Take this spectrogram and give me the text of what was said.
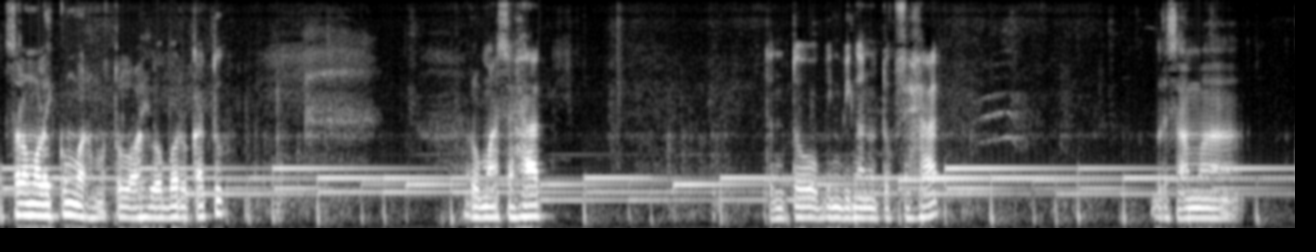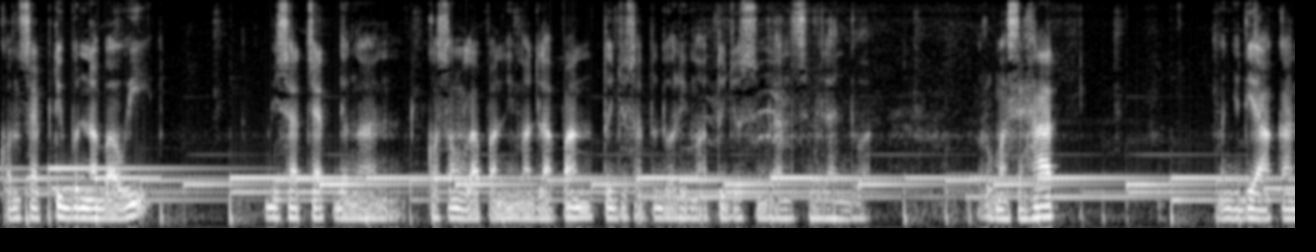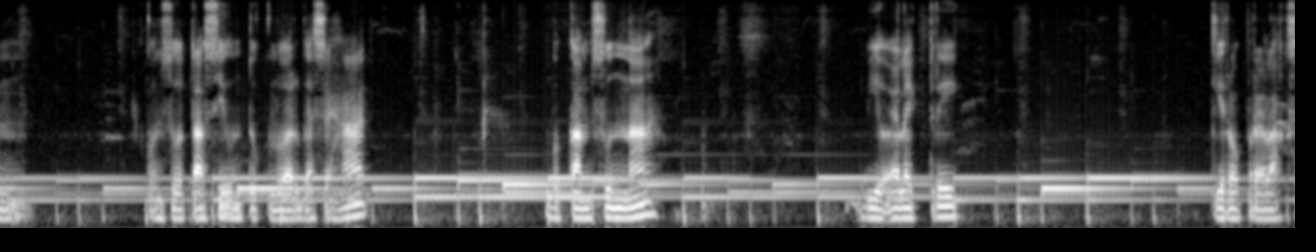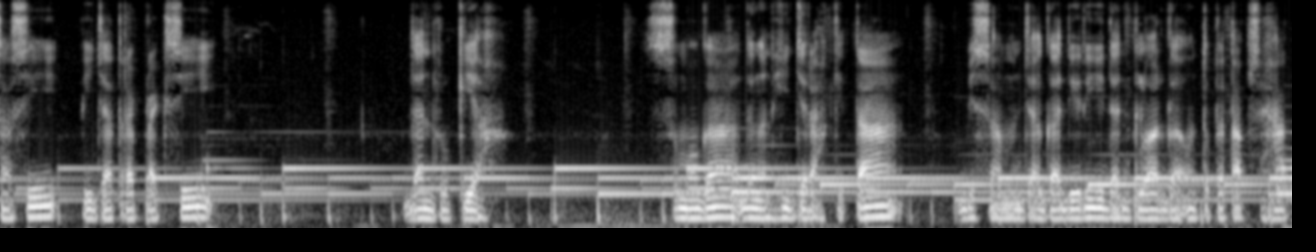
Assalamualaikum warahmatullahi wabarakatuh. Rumah sehat tentu bimbingan untuk sehat bersama konsep Tibun Nabawi bisa chat dengan 0858 7125 7992. Rumah sehat menyediakan konsultasi untuk keluarga sehat, bekam sunnah, bioelektrik, kirop relaksasi, pijat refleksi, dan rukiah. Semoga dengan hijrah kita bisa menjaga diri dan keluarga untuk tetap sehat.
